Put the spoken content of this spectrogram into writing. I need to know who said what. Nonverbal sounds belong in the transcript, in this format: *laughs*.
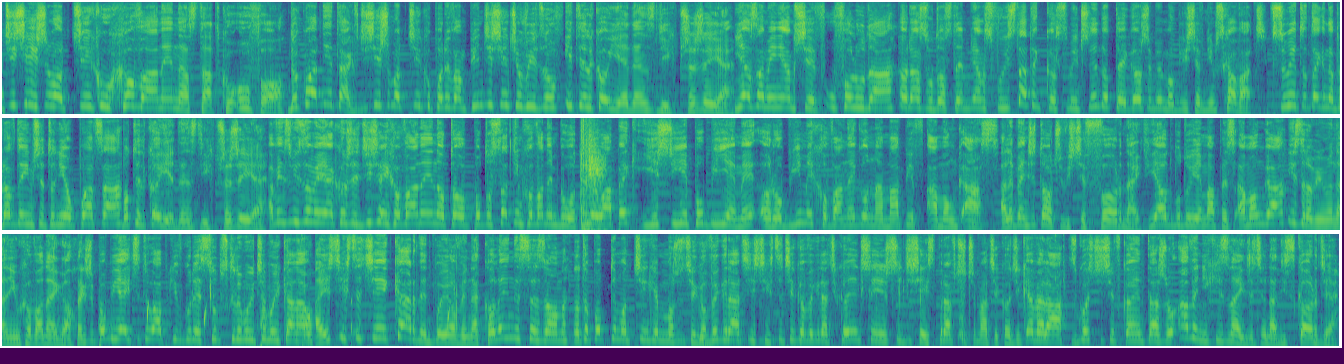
Speaker 1: W dzisiejszym odcinku chowany na statku UFO. Dokładnie tak, w dzisiejszym odcinku porywam 50 widzów i tylko jeden z nich przeżyje. Ja zamieniam się w UFO-luda oraz udostępniam swój statek kosmiczny do tego, żeby mogli się w nim schować. W sumie to tak naprawdę im się to nie opłaca, bo tylko jeden z nich przeżyje. A więc widzowie, jako że dzisiaj chowany, no to pod ostatnim chowanym było tyle łapek i jeśli je pobijemy, robimy chowanego na mapie w Among Us. Ale będzie to oczywiście w Fortnite. Ja odbuduję mapę z Amonga i zrobimy na nim chowanego. Także pobijajcie te łapki w górę, subskrybujcie mój kanał, a jeśli chcecie karnet bojowy na kolejny sezon, no to pod tym odcinkiem możecie go wygrać. Jeśli chcecie go wygrać, koniecznie jeszcze dzisiaj sprawdźcie, czy macie kodzik Ewela, zgłoście się w komentarzu, a wyniki znajdziecie na Discordzie.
